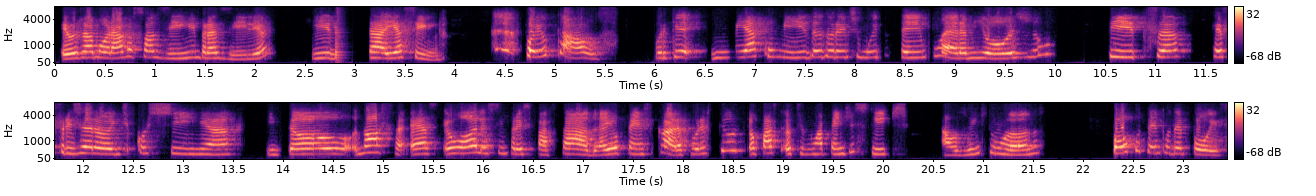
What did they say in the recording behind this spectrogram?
eu já morava sozinha em Brasília, e daí, assim, foi o caos. porque minha comida durante muito tempo era miojo, pizza, refrigerante, coxinha. Então, nossa, é, eu olho assim para esse passado, aí eu penso, cara, por isso que eu, eu, passo, eu tive um apendicite aos 21 anos. Pouco tempo depois,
